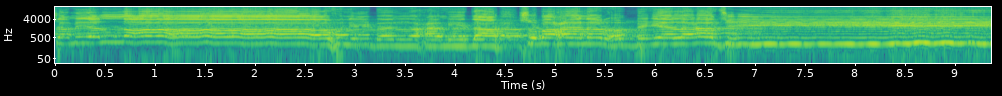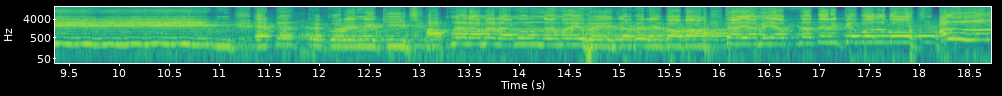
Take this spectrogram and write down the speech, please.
স্বামী আল্লাহ লিমান হামিদা, সুবহান রাব্বিয়াল আযীম। এক একটা করে নাকি, আপনার আমার আমল নামায় হয়ে যাবে রে বাবা। তাই আমি আপনাদেরকে বলব, আল্লাহর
